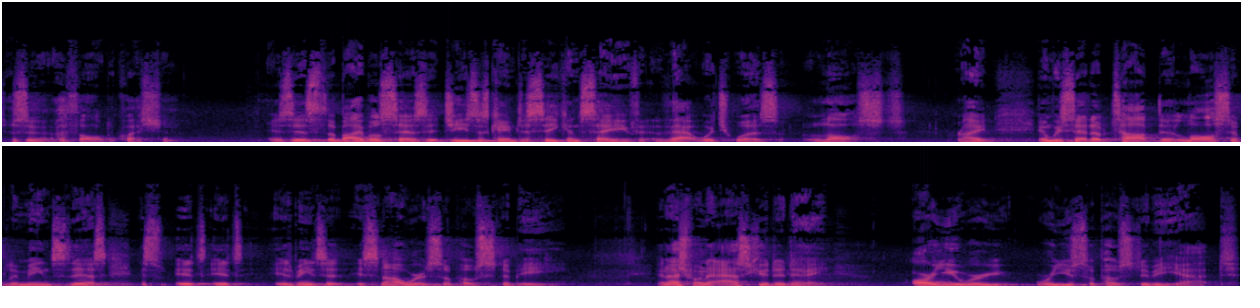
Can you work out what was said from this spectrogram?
just a, a thought, a question. Is this the Bible says that Jesus came to seek and save that which was lost right? And we said up top that law simply means this it's, it's, it's, it means that it's not where it's supposed to be. And I just want to ask you today are you where, where you're supposed to be at?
